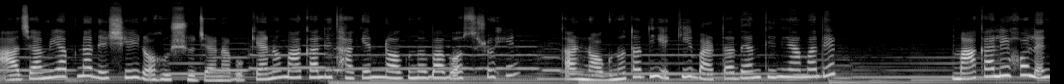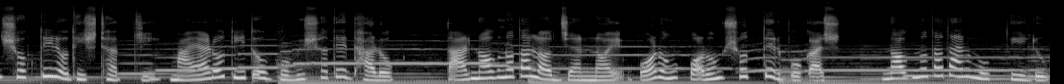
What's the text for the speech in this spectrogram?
আজ আমি আপনাদের সেই রহস্য জানাব। কেন মা কালী থাকেন নগ্ন বা বস্ত্রহীন? তার নগ্নতা দিয়ে কি বার্তা দেন তিনি আমাদের? মা কালী হলেন শক্তির অধিষ্ঠাত্রী, মায়ার অতীত ও ভবিষ্যতের ধারক। তার নগ্নতা লজ্জার নয়, বরং পরম সত্যের প্রকাশ। নগ্নতা তার মুক্তির রূপ।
